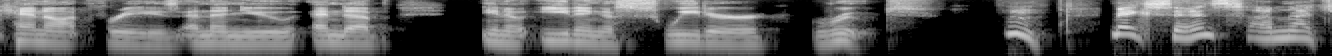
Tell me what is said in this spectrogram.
cannot freeze and then you end up you know eating a sweeter root hmm. Makes sense. I'm not.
